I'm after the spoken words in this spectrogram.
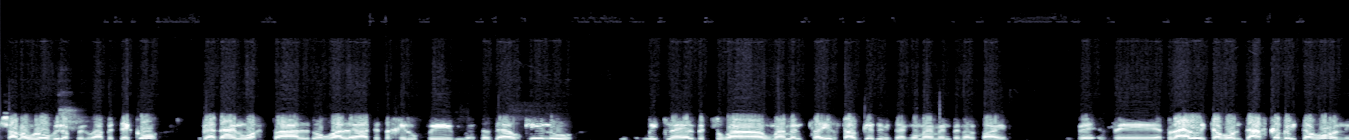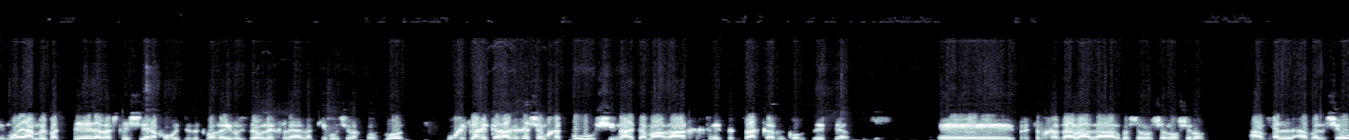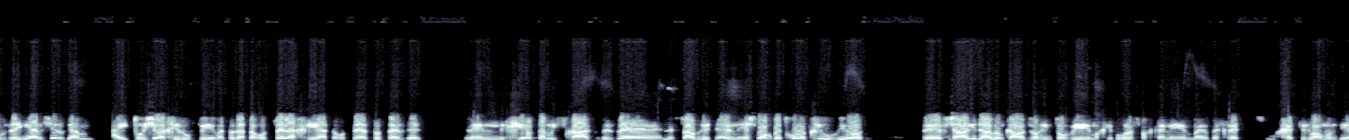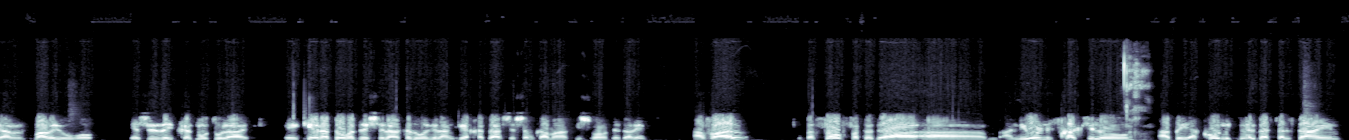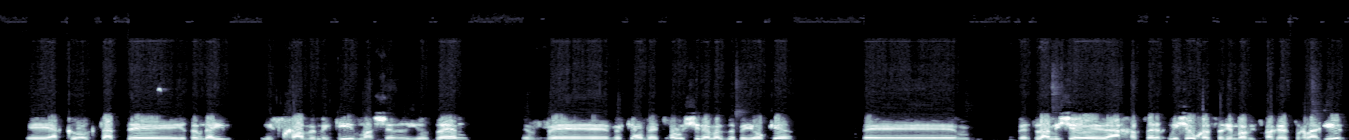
שם הוא לא הוביל אפילו, הוא היה בתיקו, ועדיין הוא עשה נורא לאט את החילופים, אתה יודע, הוא כאילו מתנהל בצורה, הוא מאמן צעיר, סאוטגייט, ומתנהל כמו מאמן בן אלפיים, ואתה יודע, היה לו יתרון, דווקא ביתרון, אם הוא היה מוותר על השלישייה האחורית, וזה כבר ראינו שזה הולך לכיוון של לחטוף גול, הוא חיכה חיכה רק אחרי שהם חטפו, הוא שינה את המערך, הכניס את סאקה במקום זריפטר, אה, בעצם חזר ל-4-3-3 שלו, אבל, אבל שוב, זה עניין של גם העיתוי של החילופים, אתה יודע, אתה רוצה להכריע, אתה רוצה לעשות את ההבדל, לחיות את המשחק, וזה לסאוטגייט אין, יש לו הרבה תכונות חיוביות, ואפשר להגיד עליו גם כמה דברים טובים, החיבור לשחקנים, אה, בהחלט חצי גמר מונדיאל, גמר יורו, יש איזו התקדמות אולי. אה, כן, הדור הזה של הכדורגל האנגלי החדש, יש שם כמה כישרונות נהדרים, אבל בסוף, אתה יודע, הניהול משחק שלו, נכון. הכל מתנהל בעצלתיים, אה, הכל קצת יותר מדי נסחב ומגיב מאשר יוזם, וכן, ואצלנו הוא שילם על זה ביוקר. ואתה יודע, מי חסר, מי שהיו חסרים במשחק הזה, צריך להגיד,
